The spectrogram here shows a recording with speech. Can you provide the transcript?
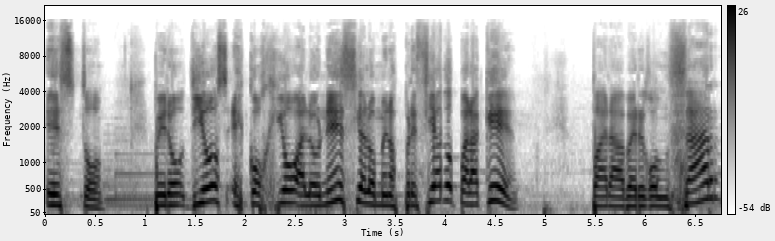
esto. Pero Dios escogió a lo necio, a lo menospreciado, ¿para qué? Para avergonzar,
